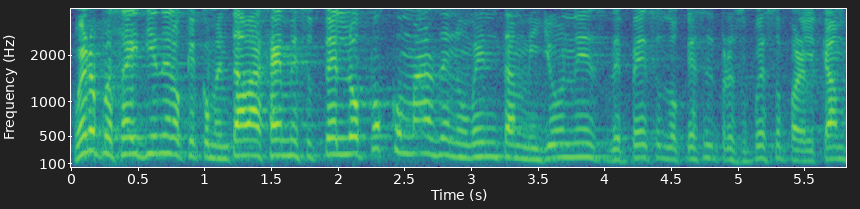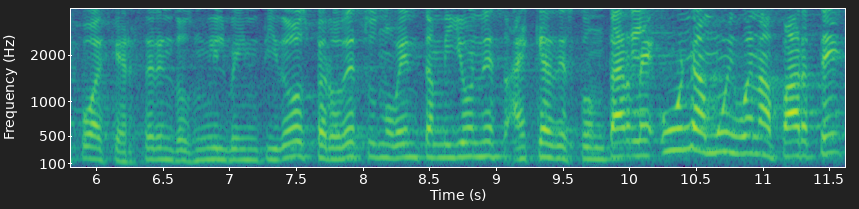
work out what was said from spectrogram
Bueno, pues ahí tiene lo que comentaba Jaime Sotelo, poco más de 90 millones de pesos lo que es el presupuesto para el campo a ejercer en 2022, pero de estos 90 millones hay que descontarle una muy buena parte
